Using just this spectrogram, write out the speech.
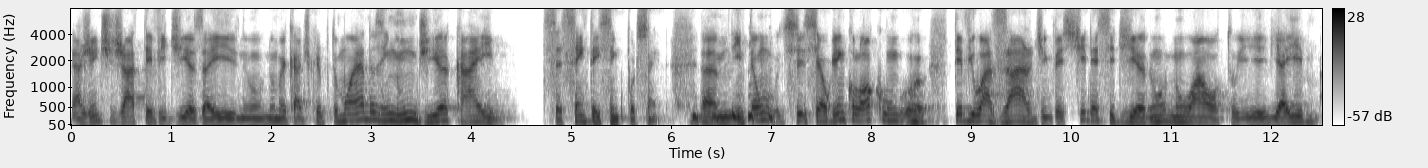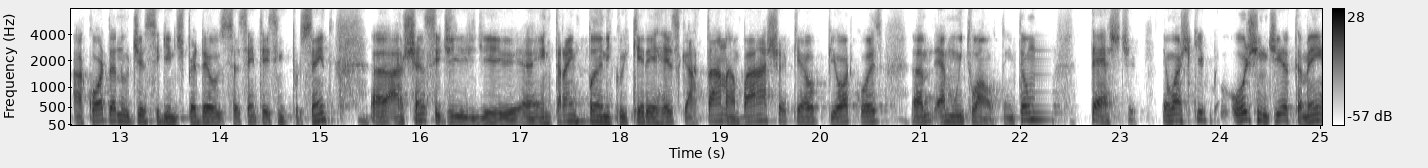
a gente já teve dias aí no, no mercado de criptomoedas em um dia cai 65%. Um, então, se, se, alguém coloca um, teve o azar de investir nesse dia no, no alto e, e, aí acorda no dia seguinte perdeu 65%, a, a chance de, de é, entrar em pânico e querer resgatar na baixa, que é a pior coisa, um, é muito alta. Então, teste. Eu acho que hoje em dia também,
